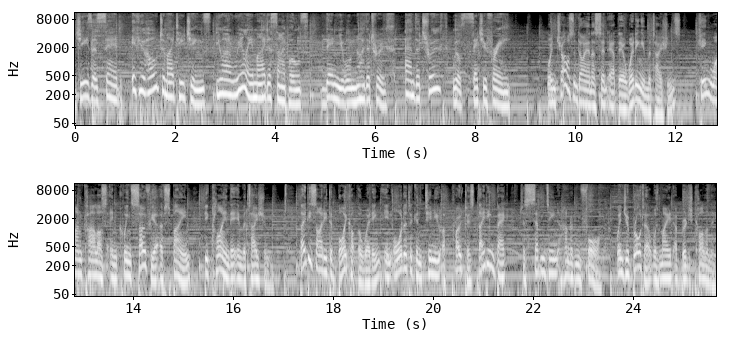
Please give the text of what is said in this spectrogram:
Jesus said, If you hold to my teachings, you are really my disciples. Then you will know the truth, and the truth will set you free. When Charles and Diana sent out their wedding invitations, King Juan Carlos and Queen Sofia of Spain declined their invitation. They decided to boycott the wedding in order to continue a protest dating back to 1704, when Gibraltar was made a British colony.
